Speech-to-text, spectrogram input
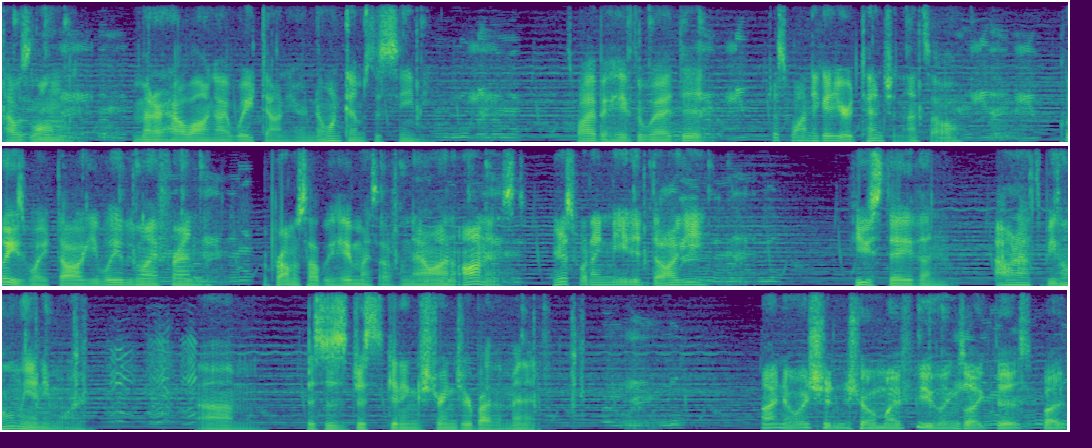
I was lonely. No matter how long I wait down here, no one comes to see me. That's why I behaved the way I did. Just wanted to get your attention, that's all. Please wait, doggy. Will you be my friend? I promise I'll behave myself from now on, honest. Here's what I needed, doggy. If you stay, then I won't have to be lonely anymore. Um, this is just getting stranger by the minute. I know I shouldn't show my feelings like this, but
